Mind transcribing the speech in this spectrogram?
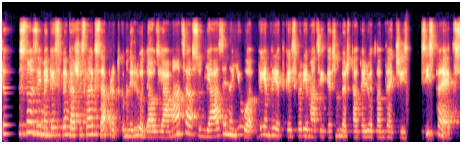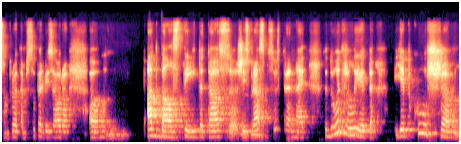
Tas nozīmē, ka es vienkārši visu laiku sapratu, ka man ir ļoti daudz jāmācās un jāzina, jo viena lieta, ka es varu iemācīties universitātē ļoti labi veikt šīs izpētes, un, protams, supervizoru um, atbalstīta tās šīs prasmes uztrenēt. Tad otra lieta, jebkurš, um,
